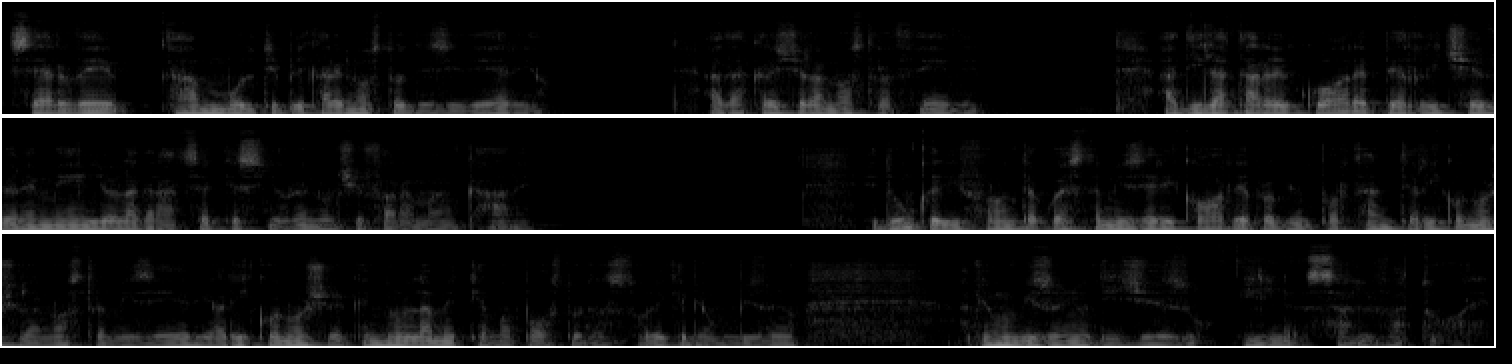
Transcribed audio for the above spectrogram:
Serve a moltiplicare il nostro desiderio, ad accrescere la nostra fede, a dilatare il cuore per ricevere meglio la grazia che il Signore non ci farà mancare. E dunque di fronte a questa misericordia è proprio importante riconoscere la nostra miseria, riconoscere che non la mettiamo a posto da soli, che abbiamo bisogno Abbiamo bisogno di Gesù, il Salvatore,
